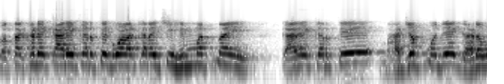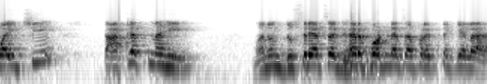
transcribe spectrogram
स्वतःकडे कार्यकर्ते गोळा करायची हिंमत नाही कार्यकर्ते भाजपमध्ये घडवायची ताकद नाही. म्हणून दुसऱ्याचं घर फोडण्याचा प्रयत्न केला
